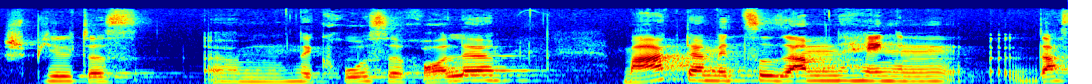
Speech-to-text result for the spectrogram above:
spielt das ähm, eine große Rolle. Mag damit zusammenhängen, dass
